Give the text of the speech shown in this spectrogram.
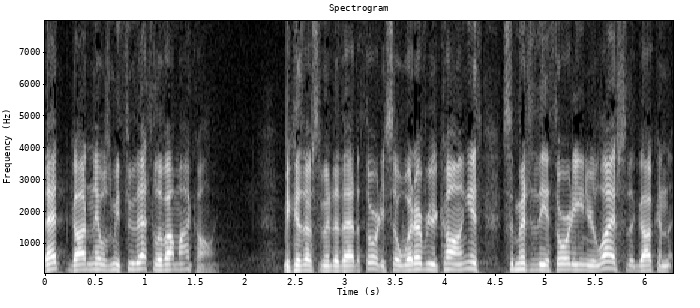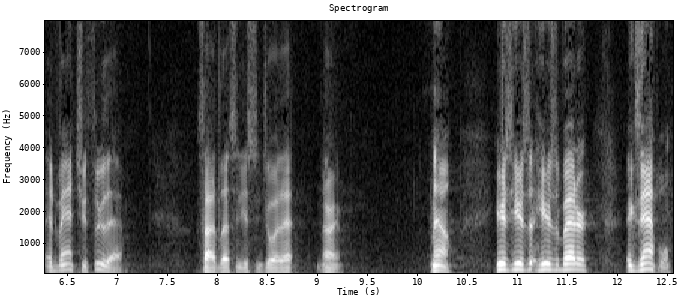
that God enables me through that to live out my calling. Because I've submitted to that authority. So whatever your calling is, submit to the authority in your life so that God can advance you through that. Side lesson, just enjoy that. All right. Now, here's, here's, a, here's a better example.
